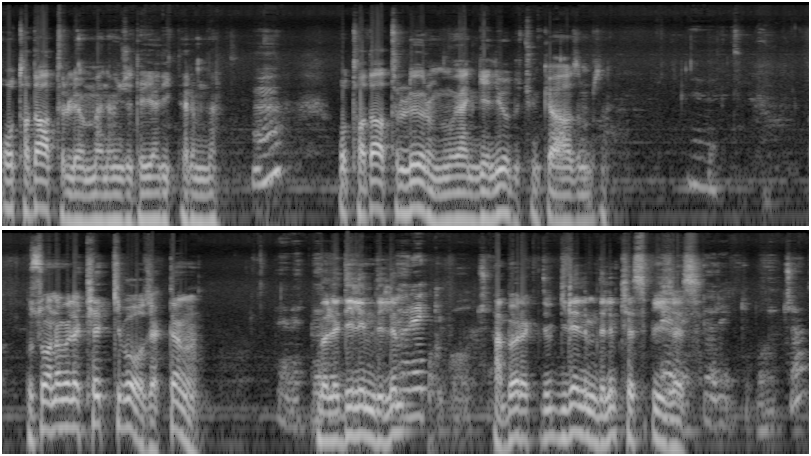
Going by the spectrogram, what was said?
O tadı hatırlıyorum ben önce de yediklerimden. Hı? O tadı hatırlıyorum. Yani geliyordu çünkü ağzımıza. Evet. Bu sonra böyle kek gibi olacak değil mi? Evet. Börek, Böyle dilim dilim. börek gibi olacak. Ha börek gidelim dilim kesip yiyeceğiz. Evet börek gibi olacak.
